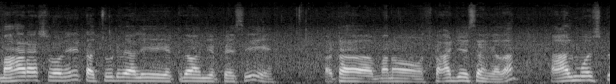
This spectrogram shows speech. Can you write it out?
మహారాష్ట్రలోని టచ్వుడ్ వ్యాలీ ఎక్కుదామని చెప్పేసి అట మనం స్టార్ట్ చేసాం కదా. ఆల్మోస్ట్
